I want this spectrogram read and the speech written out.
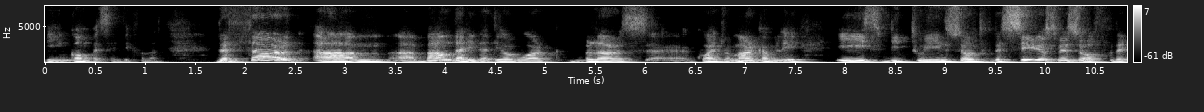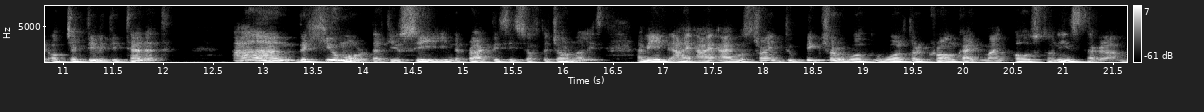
being compensated for that. The third um, uh, boundary that your work blurs uh, quite remarkably is between sort of the seriousness of the objectivity tenet and the humor that you see in the practices of the journalist. I mean, I, I, I, was trying to picture what Walter Cronkite might post on Instagram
